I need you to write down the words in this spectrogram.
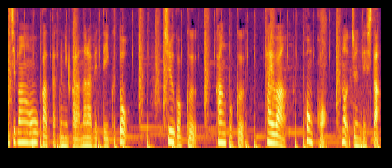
一番多かった国から並べていくと中国韓国台湾香港の順でした。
